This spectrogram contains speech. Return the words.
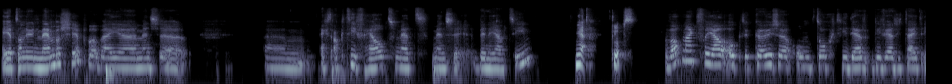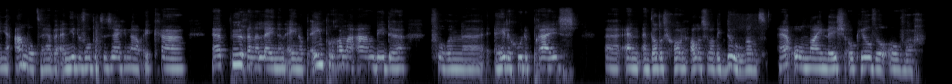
En je hebt dan nu een membership, waarbij je mensen um, echt actief helpt met mensen binnen jouw team. Ja, klopt. Wat maakt voor jou ook de keuze om toch die diversiteit in je aanbod te hebben? En niet bijvoorbeeld te zeggen, nou, ik ga hè, puur en alleen een één op één programma aanbieden voor een uh, hele goede prijs. Uh, en, en dat is gewoon alles wat ik doe. Want hè, online lees je ook heel veel over.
